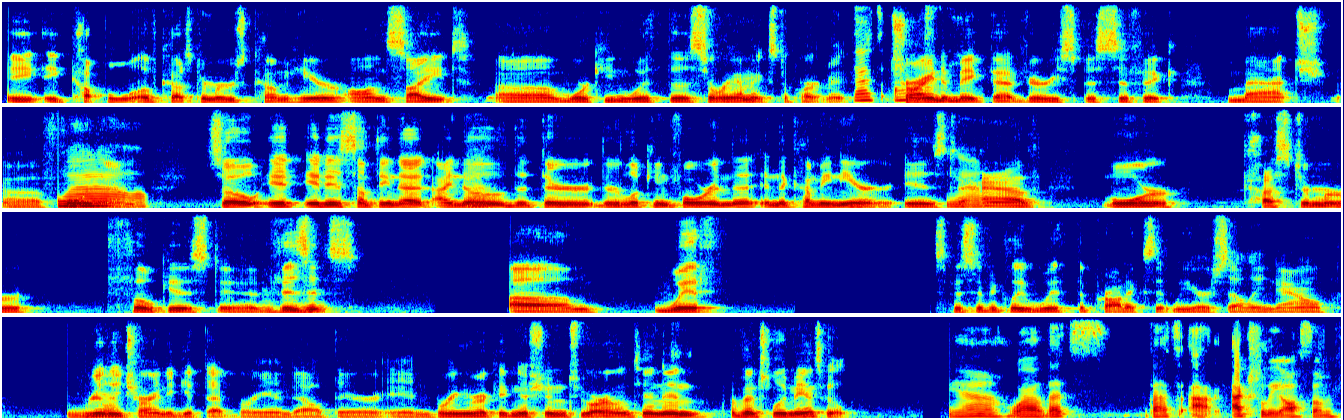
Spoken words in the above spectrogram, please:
a, a couple of customers come here on site uh, working with the ceramics department, That's trying to make that very specific match uh, for them. So it, it is something that I know that they're they're looking for in the in the coming year is to Yeah. have more customer focused uh, Mm-hmm. visits um, with specifically with the products that we are selling now really Yeah. trying to get that brand out there and bring recognition to Arlington and eventually Mansfield. Yeah. Wow. That's that's actually awesome.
